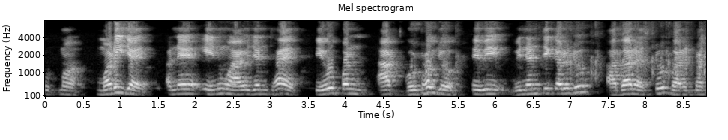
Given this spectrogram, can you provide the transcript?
ટૂંકમાં મળી જાય અને એનું આયોજન થાય એવું પણ આપ ગોઠવજો એવી વિનંતી કરું છું. આભાર અસ્તુ, ભારતમાં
